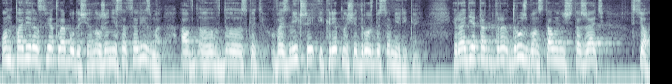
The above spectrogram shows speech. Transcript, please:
Он поверил в светлое будущее, но уже не социализма, а в, в, в сказать, возникшей и крепнущей дружбы с Америкой. И ради этой дружбы он стал уничтожать все.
